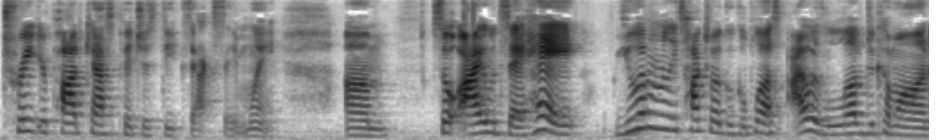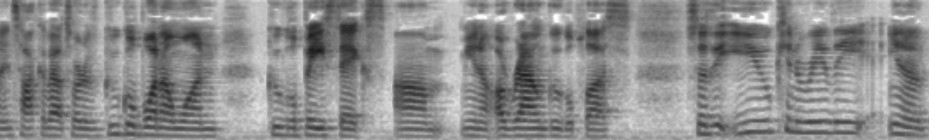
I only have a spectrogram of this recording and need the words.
Treat your podcast pitches the exact same way. Um, so I would say, "Hey, you haven't really talked about Google Plus. I would love to come on and talk about sort of Google one-on-one, Google basics, um, you know, around Google Plus." So that you can really, you know,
